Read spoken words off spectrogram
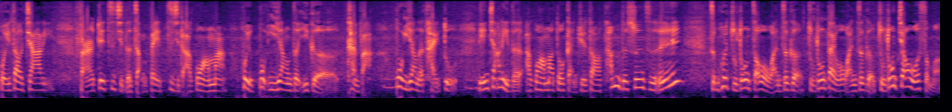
回到家里，反而对自己的长辈、自己的阿公阿妈会有不一样的一个看法，不一样的态度。连家里的阿公阿妈都感觉到，他们的孙子哎，怎么会主动找我玩这个，主动带我玩这个，主动教我什么？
